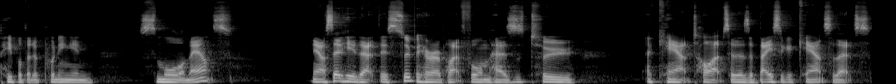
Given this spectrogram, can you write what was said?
people that are putting in small amounts. Now, I said here that this superhero platform has two account types. So there's a basic account, so that's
